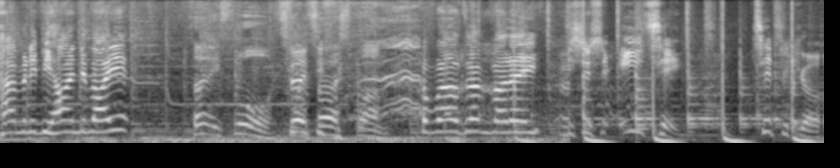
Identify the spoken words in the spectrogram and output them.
How many behind him are you? 34. It's 30 my first one. well done, buddy. He's just eating. Typical.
